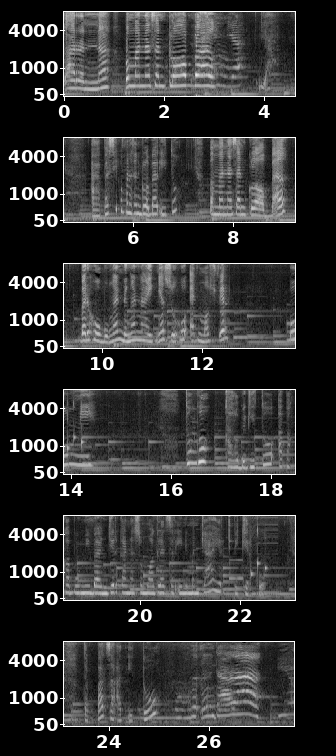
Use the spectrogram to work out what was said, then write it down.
karena pemanasan global. Ya. Apa sih pemanasan global itu? Pemanasan global berhubungan dengan naiknya suhu atmosfer bumi. Tunggu, kalau begitu apakah bumi banjir karena semua gletser ini mencair? Pikirku. Tepat saat itu, iya.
